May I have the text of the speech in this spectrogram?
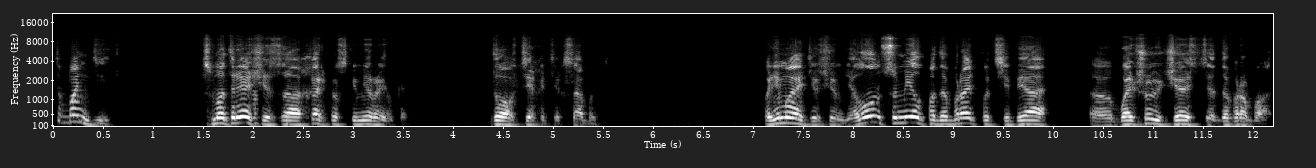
Это бандит, смотрящий за харьковскими рынками до всех этих событий. Понимаете, в чем дело? Он сумел подобрать под себя э, большую часть Добробата.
